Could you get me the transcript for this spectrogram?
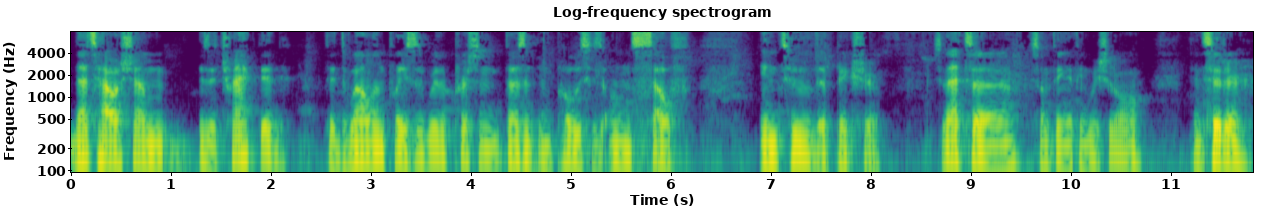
that's how Hashem is attracted to dwell in places where the person doesn't impose his own self into the picture. So that's uh, something I think we should all consider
